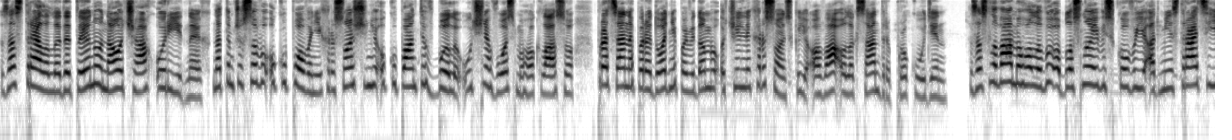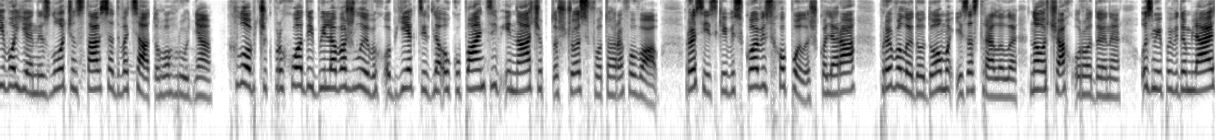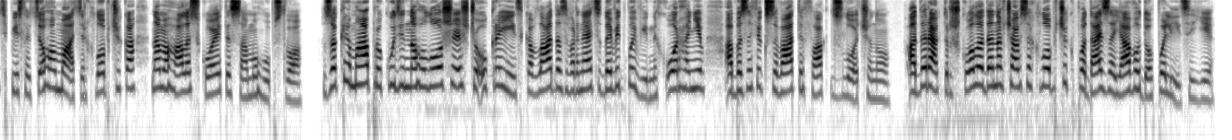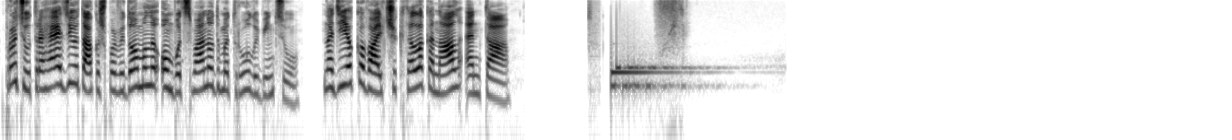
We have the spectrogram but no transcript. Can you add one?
Застрелили дитину на очах у рідних. На тимчасово окупованій Херсонщині окупанти вбили учня 8 класу. Про це напередодні повідомив очільник Херсонської ОВА Олександр Прокудін. За словами голови обласної військової адміністрації, воєнний злочин стався 20 грудня. Хлопчик проходив біля важливих об'єктів для окупантів і, начебто, щось фотографував. Російські військові схопили школяра, привели додому і застрелили на очах у родини. У змі повідомляють, після цього матір хлопчика намагалась скоїти самогубство. Зокрема, Прокудін наголошує, що українська влада звернеться до відповідних органів, аби зафіксувати факт злочину. А директор школи, де навчався хлопчик, подасть заяву до поліції. Про цю трагедію також повідомили омбудсмену Дмитру Лубінцю. Надія Ковальчик, телеканал НТА.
